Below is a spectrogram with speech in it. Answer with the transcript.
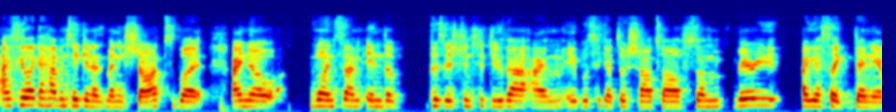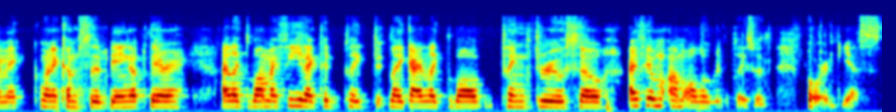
I feel like I haven't taken as many shots, but I know once I'm in the position to do that, I'm able to get those shots off. So I'm very I guess like dynamic when it comes to being up there. I like the ball on my feet. I could play th- like I like the ball playing through. So I feel I'm all over the place with forward. Yes.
